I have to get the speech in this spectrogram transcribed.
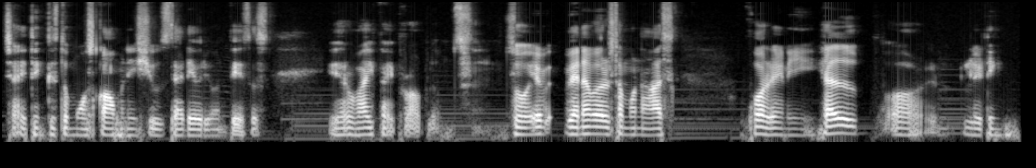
which i think is the most common issues that everyone faces. Your wi-fi problems. So if, whenever someone asks for any help or relating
